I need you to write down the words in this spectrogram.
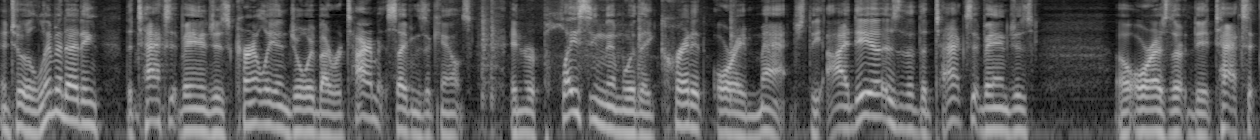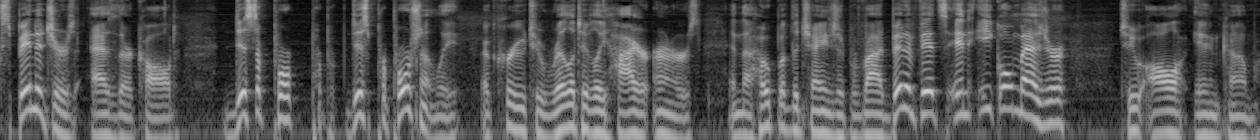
into eliminating the tax advantages currently enjoyed by retirement savings accounts and replacing them with a credit or a match. The idea is that the tax advantages, uh, or as the, the tax expenditures, as they're called, dispropor- disproportionately accrue to relatively higher earners in the hope of the change to provide benefits in equal measure to all income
